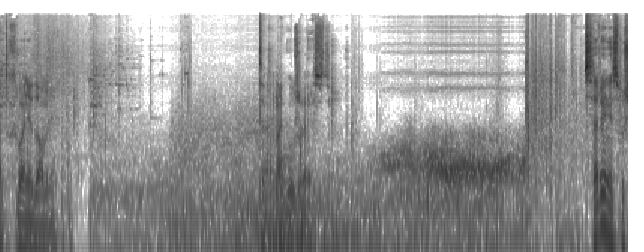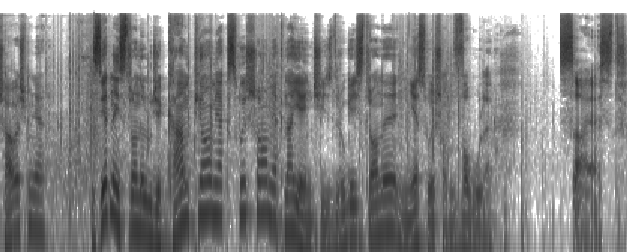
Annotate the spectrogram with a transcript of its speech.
A to chyba nie do mnie. Na górze jest. Serio, nie słyszałeś mnie? Z jednej strony ludzie kampią jak słyszą, jak najęci, z drugiej strony nie słyszą w ogóle. Co jest?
